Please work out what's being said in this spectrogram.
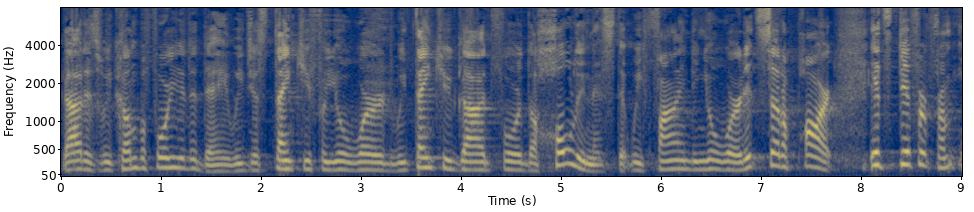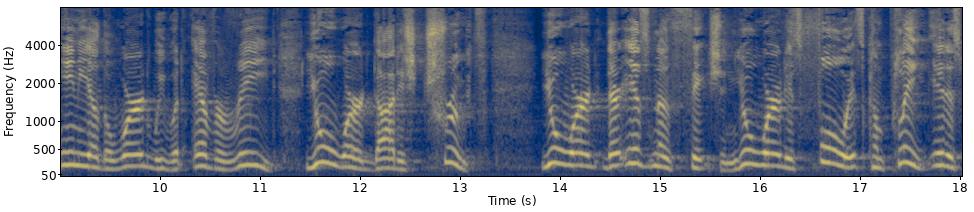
God, as we come before you today, we just thank you for your word. We thank you, God, for the holiness that we find in your word. It's set apart, it's different from any other word we would ever read. Your word, God, is truth. Your word, there is no fiction. Your word is full, it's complete, it is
